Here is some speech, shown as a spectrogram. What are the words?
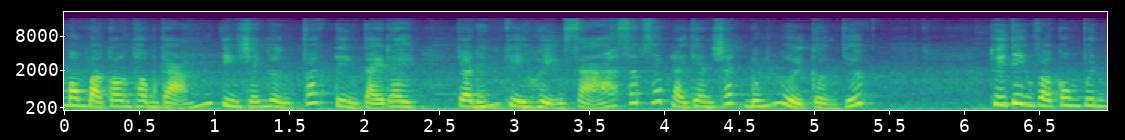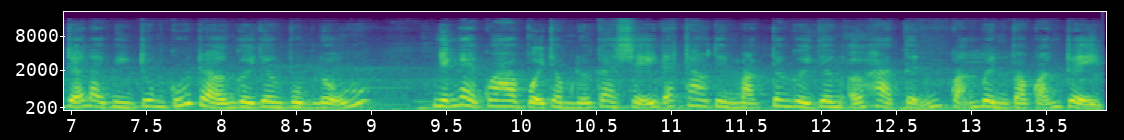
Mong bà con thông cảm, Tiên sẽ ngừng phát tiền tại đây cho đến khi huyện xã sắp xếp lại danh sách đúng người cần giúp. Thủy Tiên và Công Vinh trở lại miền Trung cứu trợ người dân vùng lũ. Những ngày qua, vợ chồng nữ ca sĩ đã trao tiền mặt cho người dân ở Hà Tĩnh, Quảng Bình và Quảng Trị.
